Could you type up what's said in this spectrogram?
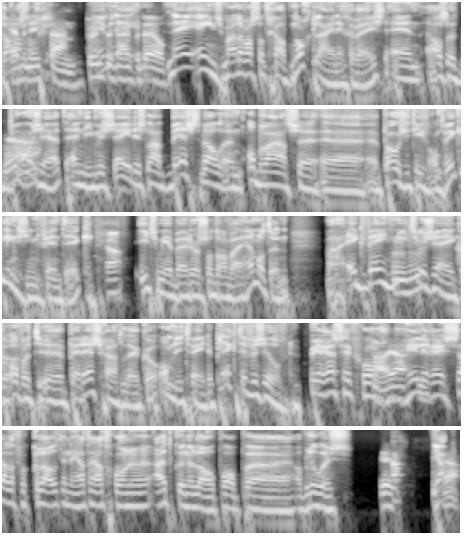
Dan hebben niks aan. Punten Nee, zijn nee, verdeeld. Nee, eens. Maar dan was dat gat nog kleiner geweest. En als het Ja. doorzet... en die Mercedes laat best wel een opwaartse eh, positieve ontwikkeling zien, vind ik. Ja. Iets meer bij Russell dan bij Hamilton. Maar ik weet niet Mhm. zo zeker of het eh, Perez gaat lukken... om die tweede plek te verzilveren. Perez heeft gewoon Nou ja, de hele race zelf verkloot. En hij had, hij had gewoon eh, uit kunnen lopen op, eh, op Lewis. Ja. Ja. Ja.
